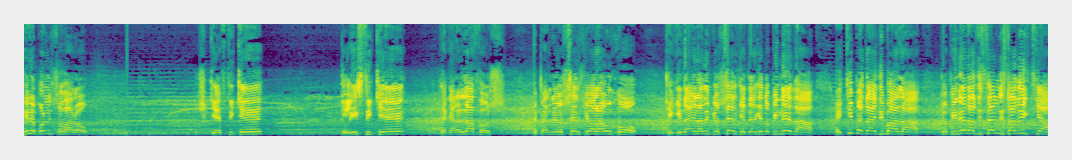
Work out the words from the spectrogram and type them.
είναι πολύ σοβαρό. Το σκέφτηκε, κλείστηκε και έκανε λάθος. Και παίρνει ο Σέρχιο Αραούχο και κοιτάει να δει ποιος έρχεται, έρχεται ο Πινέδα. Εκεί πετάει την μπάλα και ο Πινέδα τη στέλνει στα δίκτυα.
